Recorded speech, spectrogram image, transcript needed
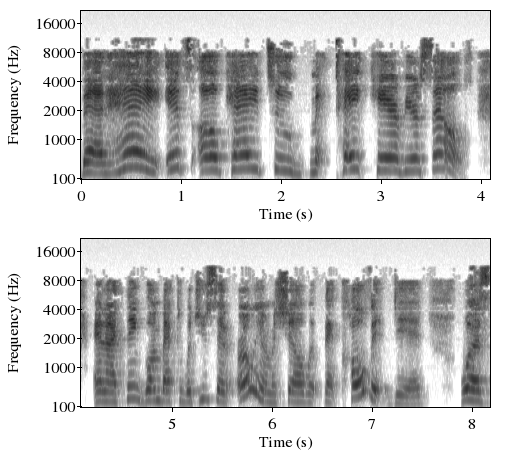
that, hey, it's okay to m- take care of yourself. And I think going back to what you said earlier, Michelle, what that COVID did was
